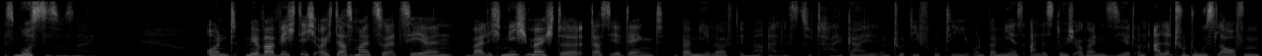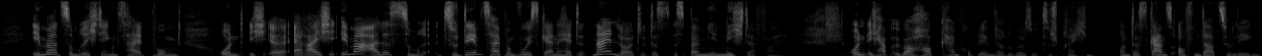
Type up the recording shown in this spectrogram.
Es musste so sein. Und mir war wichtig, euch das mal zu erzählen, weil ich nicht möchte, dass ihr denkt, bei mir läuft immer alles total geil und tutti frutti und bei mir ist alles durchorganisiert und alle To-Dos laufen immer zum richtigen Zeitpunkt und ich äh, erreiche immer alles zum, zu dem Zeitpunkt, wo ich es gerne hätte. Nein, Leute, das ist bei mir nicht der Fall. Und ich habe überhaupt kein Problem darüber so zu sprechen und das ganz offen darzulegen.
